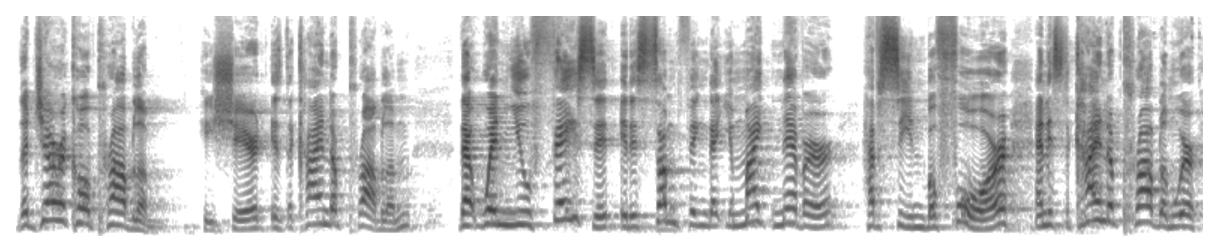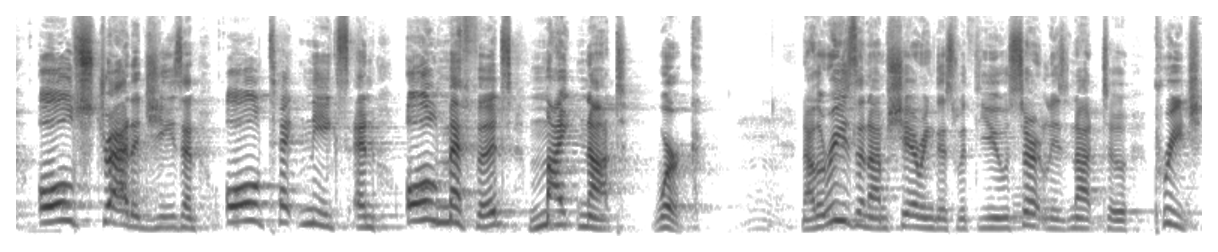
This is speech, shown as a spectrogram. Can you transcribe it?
The Jericho problem, he shared, is the kind of problem that when you face it, it is something that you might never have seen before. And it's the kind of problem where old strategies and old techniques and old methods might not work. Now, the reason I'm sharing this with you certainly is not to preach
